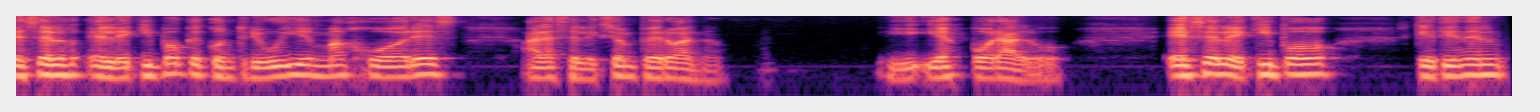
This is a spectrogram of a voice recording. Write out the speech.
Es el, equipo que contribuye más jugadores a la selección peruana. Y, es por algo. Es el equipo que tiene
